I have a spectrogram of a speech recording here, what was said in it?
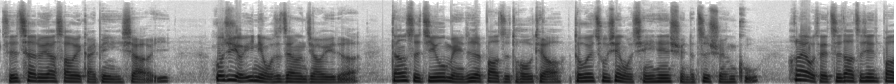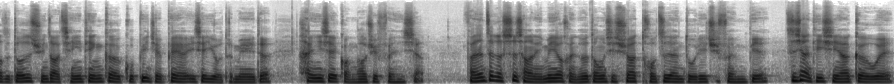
只是策略要稍微改变一下而已。过去有一年我是这样交易的，当时几乎每日的报纸头条都会出现我前一天选的自选股。后来我才知道，这些报纸都是寻找前一天个股，并且配合一些有的没的和一些广告去分享。反正这个市场里面有很多东西需要投资人独立去分辨。只想提醒一下各位，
